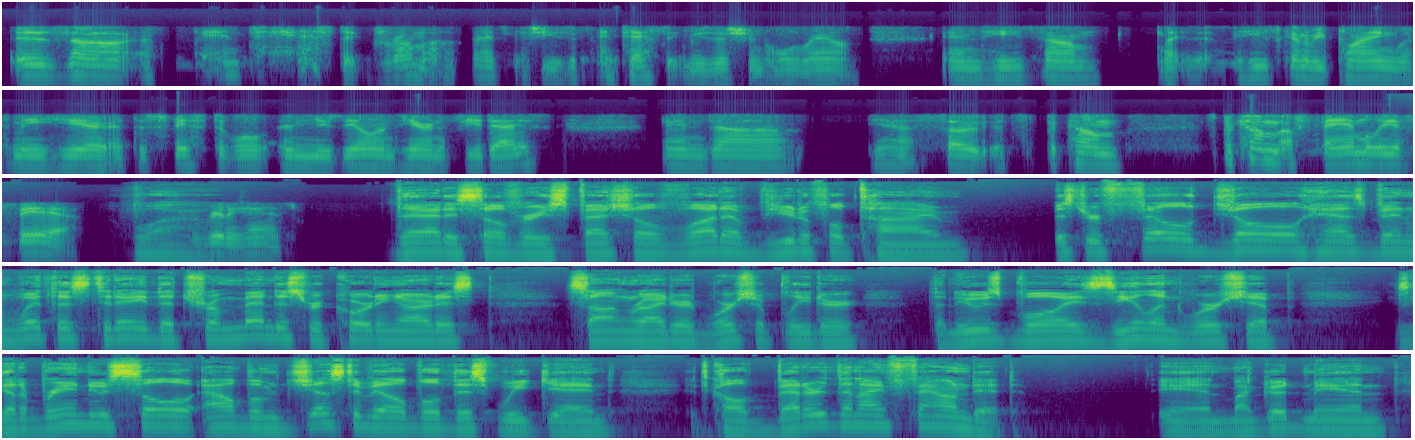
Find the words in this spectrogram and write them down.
is uh, a fantastic drummer. She's a fantastic musician all around, and he's um he's going to be playing with me here at this festival in New Zealand here in a few days, and uh, yeah, so it's become it's become a family affair. Wow, it really has. That is so very special. What a beautiful time. Mr. Phil Joel has been with us today, the tremendous recording artist, songwriter, worship leader, the Newsboys, Zealand Worship. He's got a brand new solo album just available this weekend. It's called Better Than I Found It. And my good man,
